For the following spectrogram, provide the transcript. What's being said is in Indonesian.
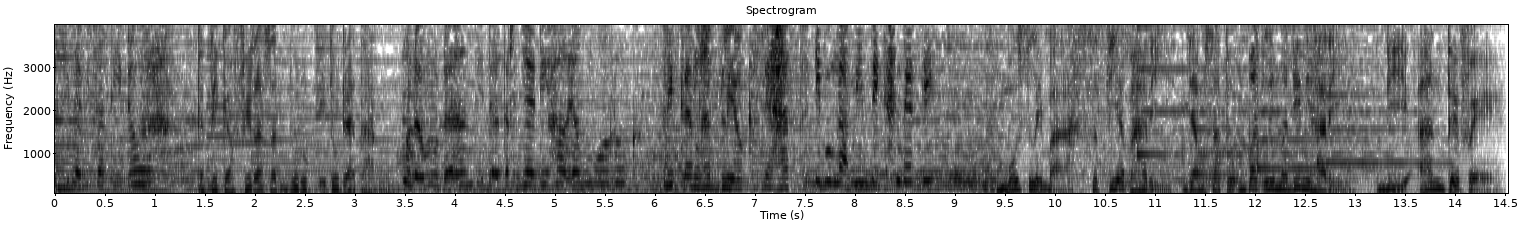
Aku tidak bisa tidur. Ketika firasat buruk itu datang, Mudah-mudahan tidak terjadi hal yang buruk. Berikanlah beliau kesehatan. Ibu nggak mimpikan Betty? Muslimah setiap hari jam 1.45 dini hari di ANTV.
